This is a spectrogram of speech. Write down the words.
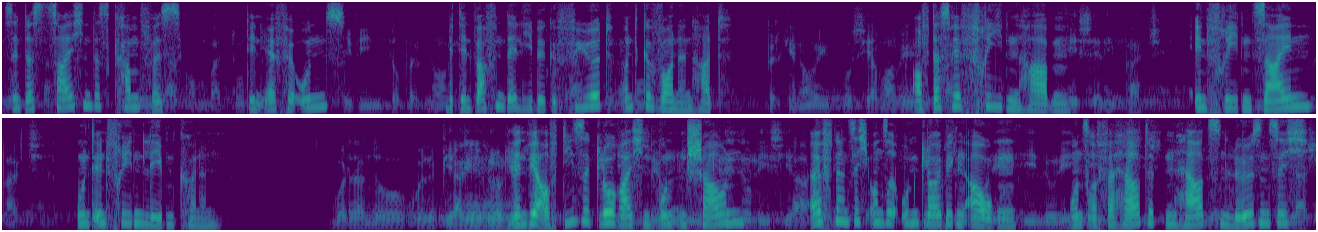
sind das Zeichen des Kampfes, den er für uns mit den Waffen der Liebe geführt und gewonnen hat, auf dass wir Frieden haben, in Frieden sein und in Frieden leben können. Wenn wir auf diese glorreichen Wunden schauen, öffnen sich unsere ungläubigen Augen, unsere verhärteten Herzen lösen sich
